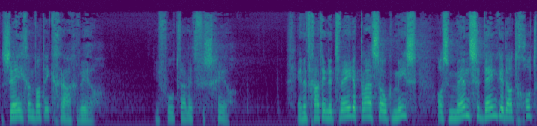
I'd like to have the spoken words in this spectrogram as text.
zegen wat ik graag wil. Je voelt wel het verschil. En het gaat in de tweede plaats ook mis als mensen denken dat God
